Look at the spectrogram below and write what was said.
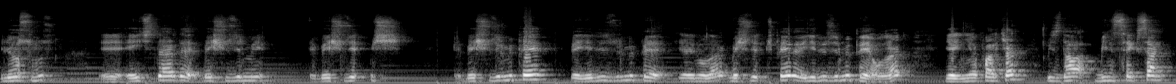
Biliyorsunuz e, HD'lerde 520 e, 570 e, 520p ve 720p yayın olarak 570p ve 720p olarak yayın yaparken biz daha 1080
